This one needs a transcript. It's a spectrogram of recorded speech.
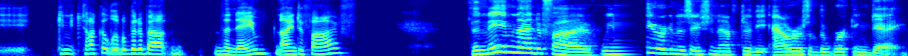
eh, can you talk a little bit about the name nine to five? The name nine to five we the organization after the hours of the working day.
